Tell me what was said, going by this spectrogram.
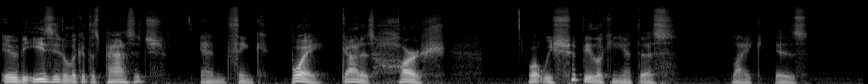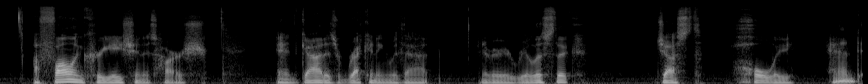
It would be easy to look at this passage and think, boy, God is harsh. What we should be looking at this like is a fallen creation is harsh, and God is reckoning with that in a very realistic, just, holy, and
